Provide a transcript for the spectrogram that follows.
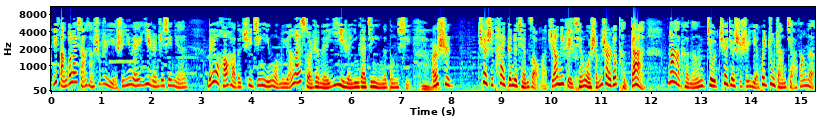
你反过来想想，是不是也是因为艺人这些年没有好好的去经营我们原来所认为艺人应该经营的东西，嗯，而是确实太跟着钱走了。只要你给钱，我什么事儿都肯干，那可能就确确实实也会助长甲方的。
